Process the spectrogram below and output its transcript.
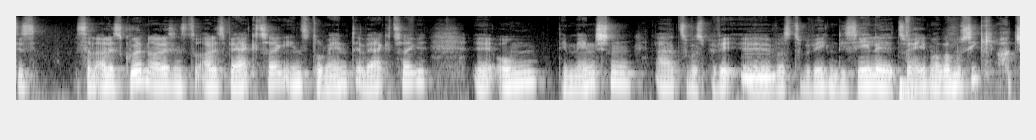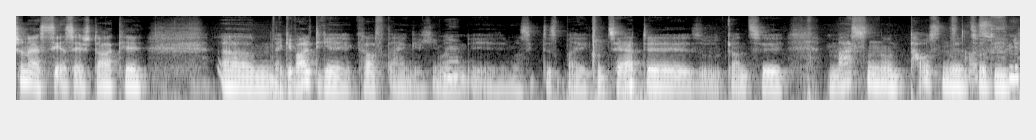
Das sind alles gut und alles, alles Werkzeuge, Instrumente, Werkzeuge, äh, um die Menschen äh, zu was, äh, mhm. was zu bewegen, die Seele zu erheben. Aber Musik hat schon eine sehr, sehr starke ähm, eine gewaltige Kraft eigentlich. Ich meine, ja. Man sieht das bei Konzerten, so ganze Massen und Tausende und so, die,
